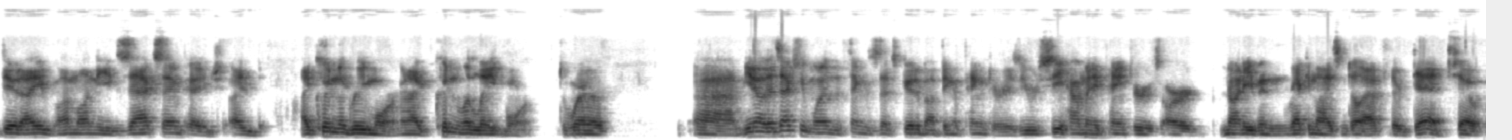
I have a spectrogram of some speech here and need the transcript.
dude, I I'm on the exact same page. I I couldn't agree more, and I couldn't relate more to where. Um, you know, that's actually one of the things that's good about being a painter is you see how many painters are not even recognized until after they're dead. So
